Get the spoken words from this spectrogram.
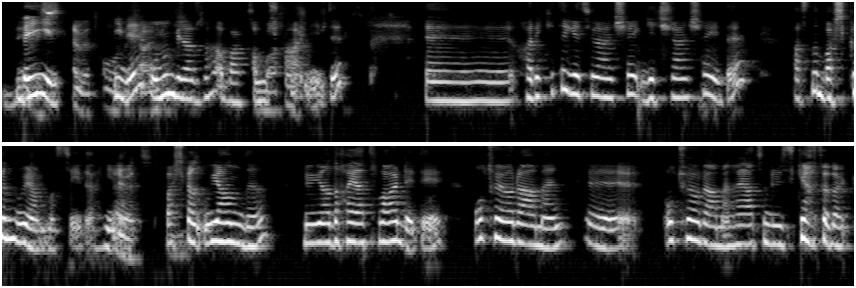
Değiliz. değil. Evet. Yine onun biraz daha abartılmış Abartılmış. haliydi. Ee, harekete geçiren şey geçiren şey de aslında başkanın uyanmasıydı yine. Evet. Başkan uyandı. Dünyada hayat var dedi. Otoya rağmen e, otoya rağmen hayatını riske atarak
